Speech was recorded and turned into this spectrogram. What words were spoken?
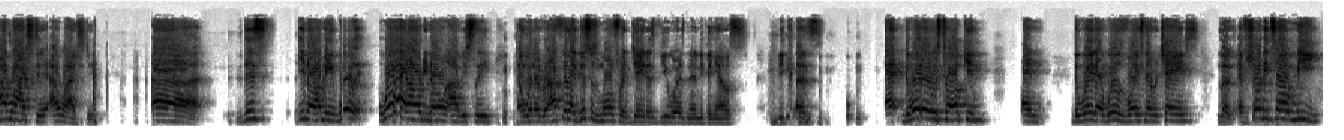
I watched it. I watched it. Uh, this, you know, I mean, Will, Will had already known, obviously, and whatever. I feel like this was more for Jada's viewers than anything else because at, the way they was talking and the way that Will's voice never changed. Look, if Shorty tell me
